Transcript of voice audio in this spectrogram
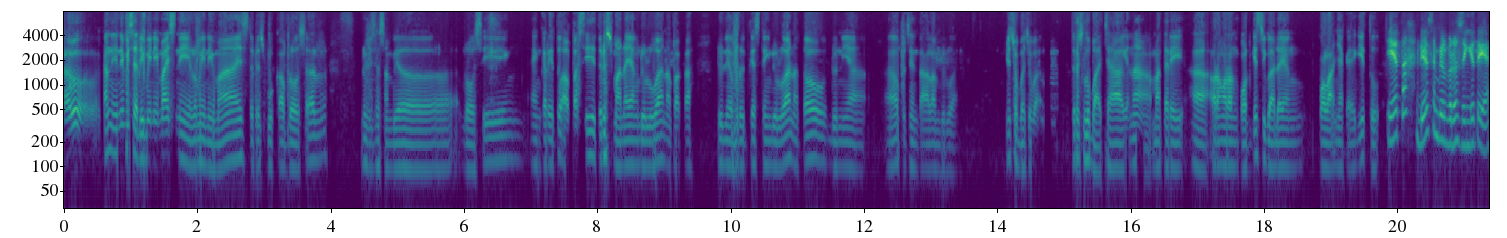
Lalu kan ini bisa diminimize nih, lu minimize terus buka browser, lu bisa sambil browsing. Anchor itu apa sih? Terus mana yang duluan? Apakah dunia broadcasting duluan atau dunia uh, pecinta alam duluan? Ini coba-coba. Terus lu baca, nah materi uh, orang-orang podcast juga ada yang polanya kayak gitu. Iya tah, dia sambil browsing gitu ya?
